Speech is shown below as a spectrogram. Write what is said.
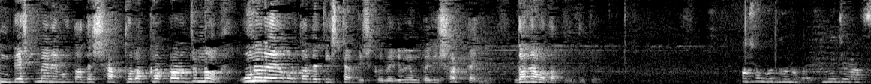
ইনভেস্টমেন্ট এবং তাদের স্বার্থ রক্ষা করার জন্য ওনারাই আবার তাদেরকে ইস্টাবলিশ করবে। এবং ভেরি শর্ট টাইমে ধন্যবাদ আপনাদেরকে। অসংখ্য ধন্যবাদ।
